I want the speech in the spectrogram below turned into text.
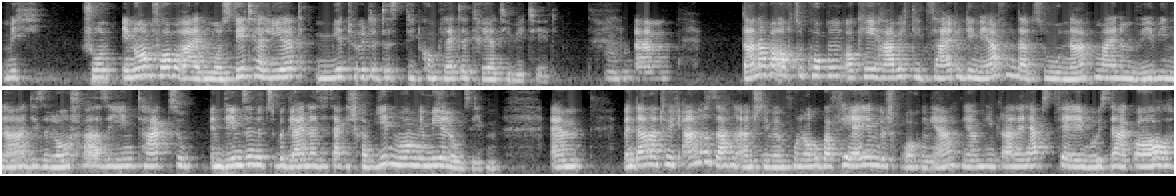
mich schon enorm vorbereiten muss, detailliert, mir tötet es die komplette Kreativität. Mhm. Ähm, dann aber auch zu gucken, okay, habe ich die Zeit und die Nerven dazu, nach meinem Webinar diese Launchphase jeden Tag zu, in dem Sinne zu begleiten, dass ich sage, ich schreibe jeden Morgen eine Mail um sieben. Ähm, wenn da natürlich andere Sachen anstehen, wir haben vorhin auch über Ferien gesprochen, ja, wir haben hier gerade Herbstferien, wo ich sage, oh,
